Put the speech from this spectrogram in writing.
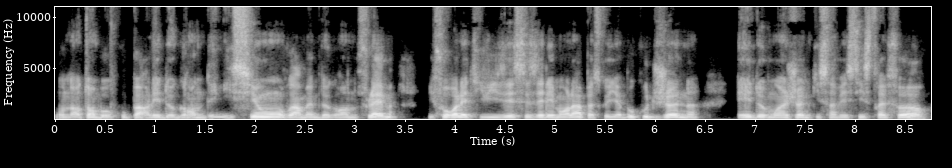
on entend beaucoup parler de grandes démissions, voire même de grandes flemmes. Il faut relativiser ces éléments-là parce qu'il y a beaucoup de jeunes et de moins jeunes qui s'investissent très fort.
